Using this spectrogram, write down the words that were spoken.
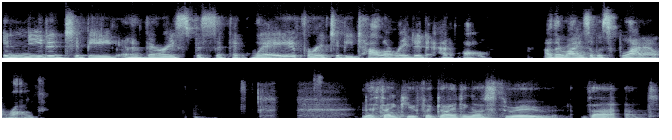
it needed to be in a very specific way for it to be tolerated at all. Otherwise, it was flat out wrong. No, thank you for guiding us through that.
